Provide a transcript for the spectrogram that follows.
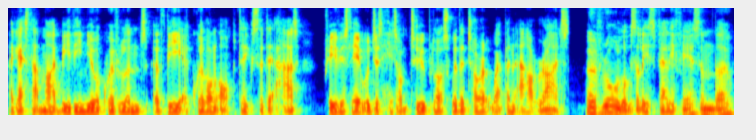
I guess that might be the new equivalent of the Aquilon optics that it had. Previously it would just hit on 2 plus with a turret weapon outright. Overall looks at least fairly fearsome though.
